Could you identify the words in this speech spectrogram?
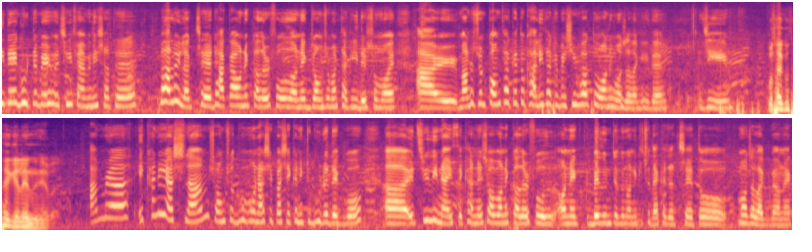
ঈদে ঘুরতে বের হয়েছি ফ্যামিলির সাথে। ভালোই লাগছে। ঢাকা অনেক কালারফুল অনেক জমজমাট থাকে ঈদের সময়। আর মানুষজন কম থাকে তো খালি থাকে বেশিরভাগ তো অনেক মজা লাগে ঈদে। জি। কোথায় কোথায় গেলেন এবার? আমরা এখানেই আসলাম। সংসদ ভবন আশেপাশে এখানে একটু ঘুরে দেখব। ইটস রিলি নাইস এখানে। সব অনেক কালারফুল অনেক বেলুন টেলুন অনেক কিছু দেখা যাচ্ছে তো মজা লাগবে অনেক।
